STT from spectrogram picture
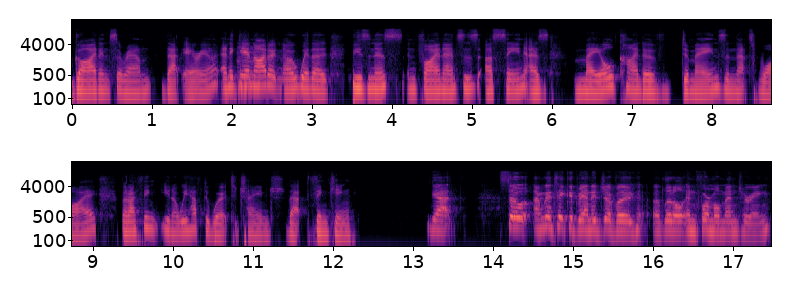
guidance around that area. And again, mm-hmm. I don't know whether business and finances are seen as male kind of domains and that's why, but I think, you know, we have to work to change that thinking. Yeah. So I'm going to take advantage of a, a little informal mentoring.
